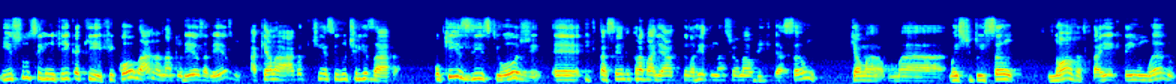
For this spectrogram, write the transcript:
Isso significa que ficou lá na natureza mesmo aquela água que tinha sido utilizada. O que existe hoje é, e que está sendo trabalhado pela Rede Nacional de Irrigação, que é uma, uma, uma instituição nova que está aí, que tem um ano,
